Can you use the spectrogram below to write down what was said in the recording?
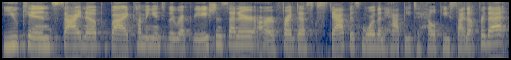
You can sign up by coming into the recreation center. Our front desk staff is more than happy to help you sign up for that.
